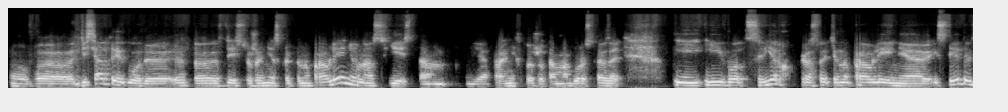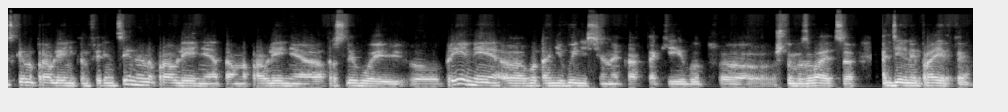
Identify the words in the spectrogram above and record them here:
в 10-е годы, это здесь уже несколько направлений у нас есть, там я про них тоже там могу рассказать. И, и вот сверху как раз эти направления, исследовательское направление, конференции, конференционные направления, там направления отраслевой э, премии, э, вот они вынесены как такие вот, э, что называется, отдельные проекты,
